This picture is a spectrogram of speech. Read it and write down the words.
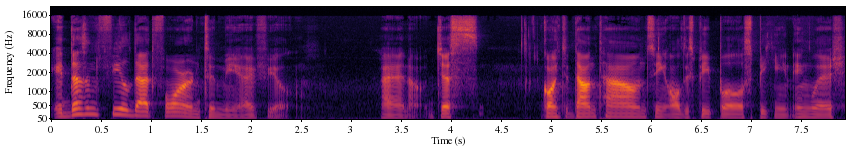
it doesn't feel that foreign to me, I feel. I don't know. Just going to downtown, seeing all these people speaking in English.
